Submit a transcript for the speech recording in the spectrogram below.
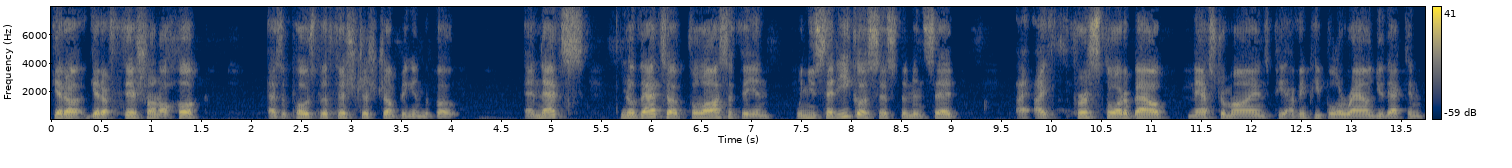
get a get a fish on a hook as opposed to the fish just jumping in the boat. And that's you know that's a philosophy and when you said ecosystem and said, I, I first thought about masterminds, having people around you that can,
